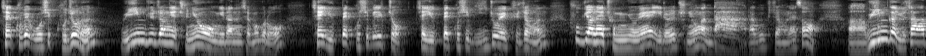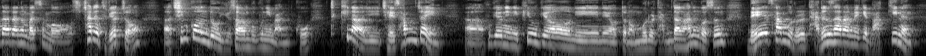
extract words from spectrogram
제959조는 위임 규정의 준용이라는 제목으로 제691조, 제692조의 규정은 후견의 종료에 이를 준용한다라고 규정을 해서 어, 위임과 유사하다라는 말씀 뭐 수차례 드렸죠. 어, 친권도 유사한 부분이 많고 특히나 이 제3자인 어, 후견인이 피후견인의 어떤 업무를 담당하는 것은 내 사물을 다른 사람에게 맡기는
